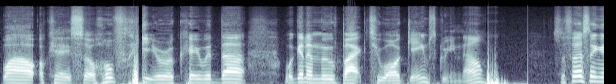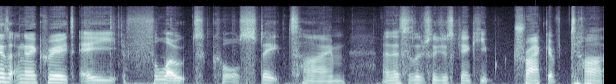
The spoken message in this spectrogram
Wow, okay, so hopefully you're okay with that. We're going to move back to our game screen now. So the first thing is I'm going to create a float called state time, and this is literally just going to keep track of time.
